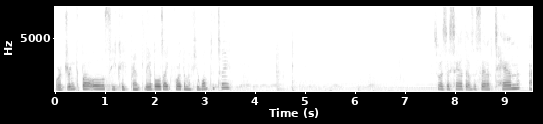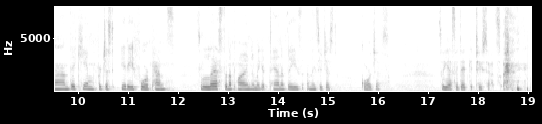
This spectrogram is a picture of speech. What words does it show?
or drink bottles. You could print labels out for them if you wanted to. So as I said, that was a set of 10 and they came for just 84 pence. So less than a pound and we get 10 of these and these are just gorgeous. So yes, I did get two sets.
